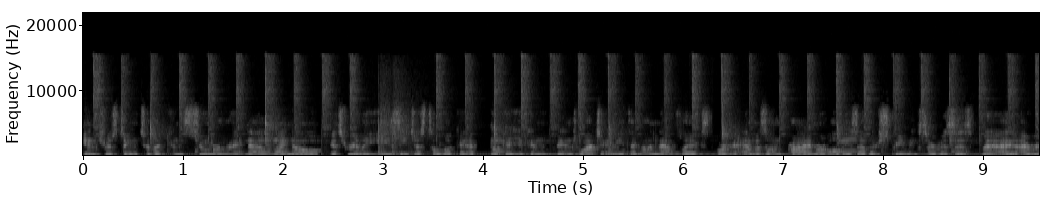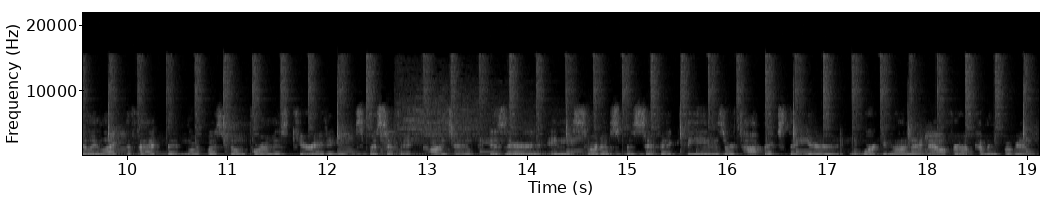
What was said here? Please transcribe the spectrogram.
interesting to the consumer right now. And I know it's really easy just to look at, okay, you can binge watch anything on Netflix or Amazon Prime or all these other streaming services. But I, I really like the fact that Northwest Film Forum is curating specific content. Is there any sort of specific themes or topics that you're working on right now for upcoming program?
